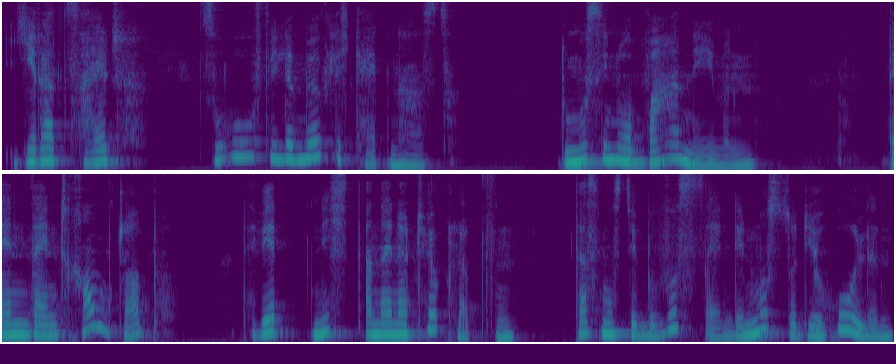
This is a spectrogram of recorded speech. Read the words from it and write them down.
jederzeit so viele Möglichkeiten hast. Du musst sie nur wahrnehmen. Denn dein Traumjob, der wird nicht an deiner Tür klopfen. Das muss dir bewusst sein, den musst du dir holen.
